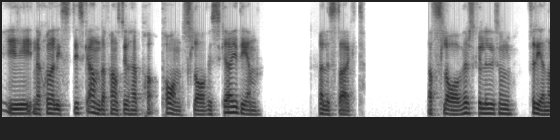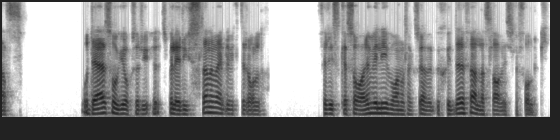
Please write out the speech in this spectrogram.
i nationalistisk anda fanns det den här panslaviska idén väldigt starkt. Att slaver skulle liksom förenas. Och där såg ju också, spelade Ryssland en väldigt viktig roll. För ryska tsaren ville ju vara någon slags överbeskyddare för alla slaviska folk.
